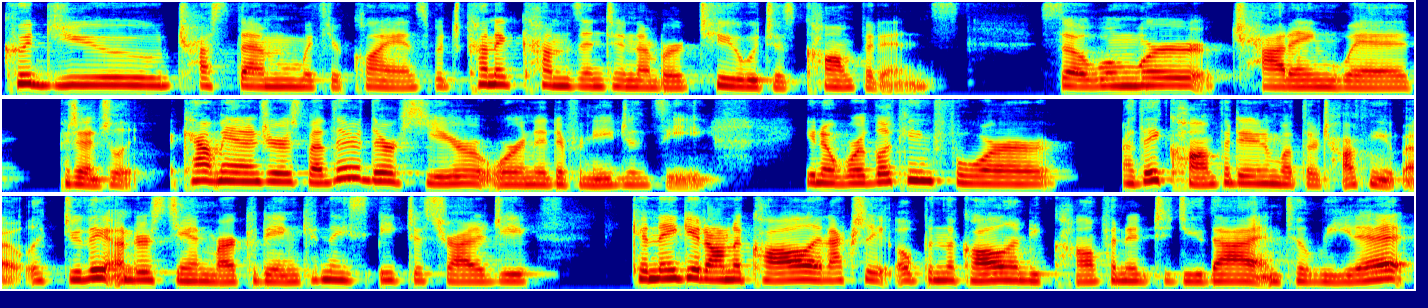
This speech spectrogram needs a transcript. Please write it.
could you trust them with your clients, which kind of comes into number two, which is confidence. So when we're chatting with potentially account managers, whether they're here or in a different agency, you know, we're looking for are they confident in what they're talking about? Like, do they understand marketing? Can they speak to strategy? Can they get on a call and actually open the call and be confident to do that and to lead it?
